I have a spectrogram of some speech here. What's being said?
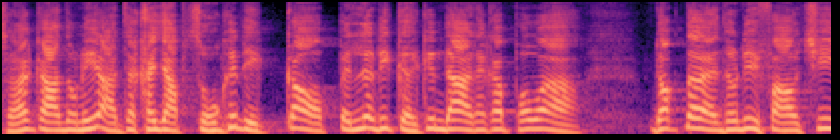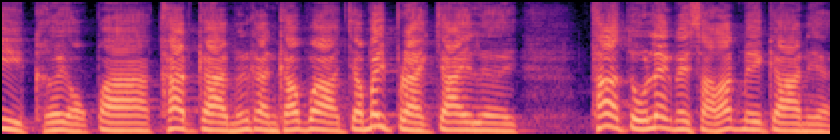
สถานการณ์ตรงนี้อาจจะขยับสูงขึ้นอีกก็เป็นเรื่องที่เกิดขึ้นได้นะครับ เพราะว่าดรแอนโทนีฟาวชีเคยออกมาคาดการณ์เหมือนกันครับว่าจะไม่แปลกใจเลย ถ้าตัวเลขในสหรัฐอเมริกาเนี่ย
